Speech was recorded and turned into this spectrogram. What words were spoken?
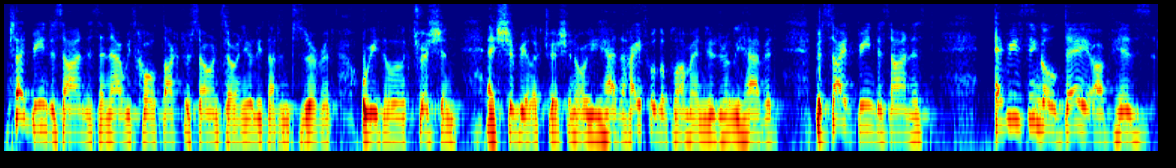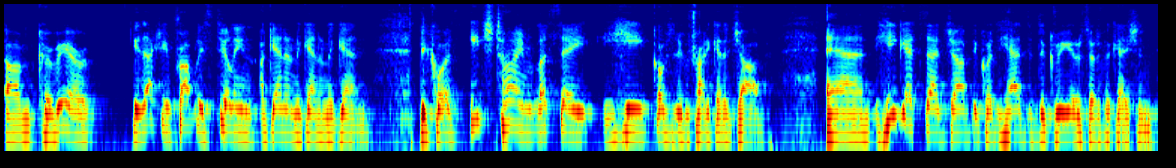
besides being dishonest and now he's called Dr. So and so and he really doesn't deserve it, or he's an electrician and should be an electrician, or he has a high school diploma and doesn't really have it, besides being dishonest, every single day of his um, career, he's actually probably stealing again and again and again. Because each time, let's say he goes to try to get a job, and he gets that job because he had the degree or the certification.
